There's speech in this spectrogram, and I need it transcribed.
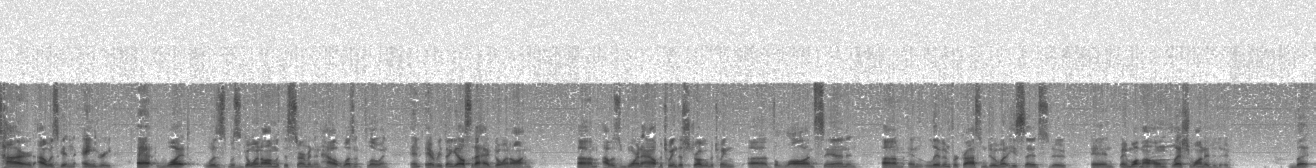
tired. I was getting angry at what was, was going on with this sermon and how it wasn't flowing and everything else that I had going on. Um, I was worn out between the struggle between uh, the law and sin and, um, and living for Christ and doing what he said to do and, and what my own flesh wanted to do. But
